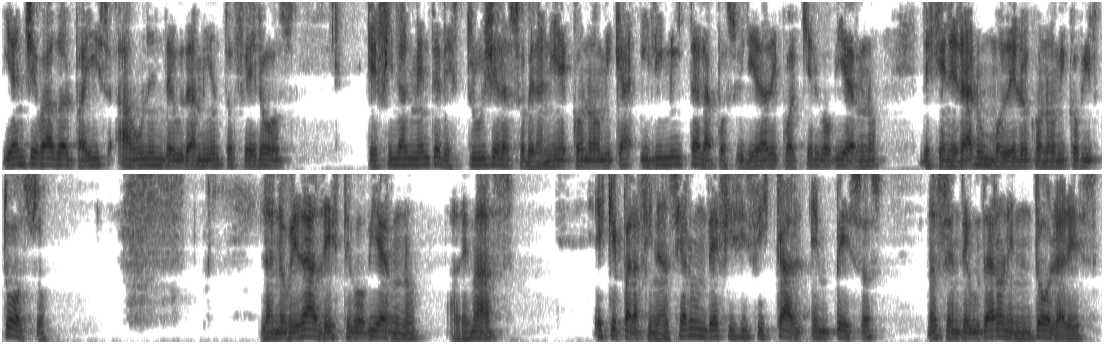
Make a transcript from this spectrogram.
y han llevado al país a un endeudamiento feroz que finalmente destruye la soberanía económica y limita la posibilidad de cualquier gobierno de generar un modelo económico virtuoso. La novedad de este gobierno, además, es que para financiar un déficit fiscal en pesos nos endeudaron en dólares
